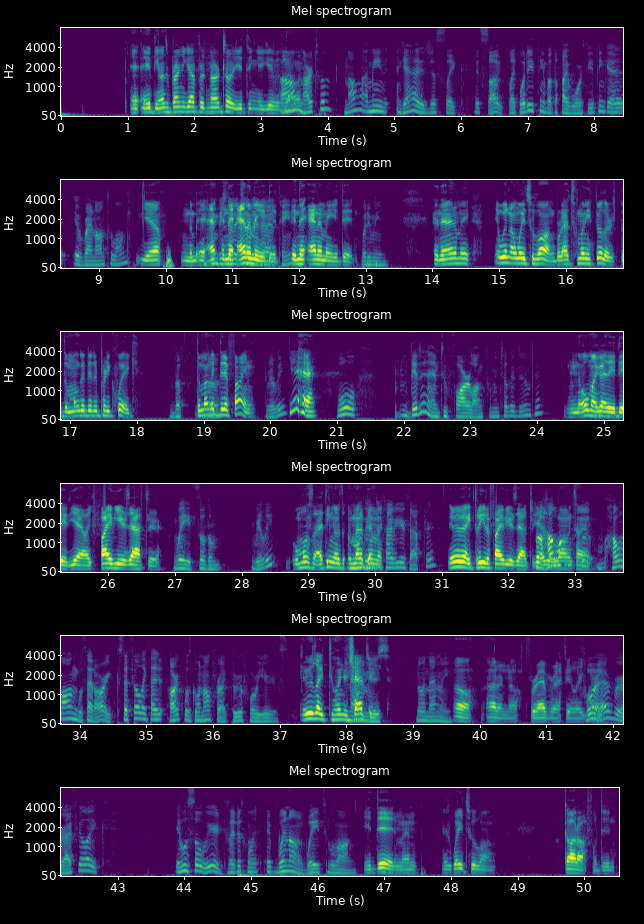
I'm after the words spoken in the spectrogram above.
anything else, Brian? You got for Naruto? Or you think you give it that Um? Naruto? No, I mean, yeah, it's just like it sucked. Like, what do you think about the five wars? Do you think it, it ran on too long? Yeah, in the, they in the anime it it did. pain? In the anime it did. What do you mean? In the anime, it went on way too long, but it had too many fillers. But the manga did it pretty quick. The The manga did it fine. really? Yeah. Well, they didn't end too far along from each other, didn't they? Oh my god, they did. Yeah, like five years after. Wait, so the really? Almost, I think it, was, it might have been like five years after. maybe like three to five years after. Bro, yeah, it was how a long time. how long was that arc? Because I felt like that arc was going on for like three or four years. It was like 200 In anime. chapters. No, in anime. Oh, I don't know. Forever, I feel like. man. Forever. I feel like it was so weird because I just went. It went on way too long. It did, man. It was way too long. God awful, dude.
